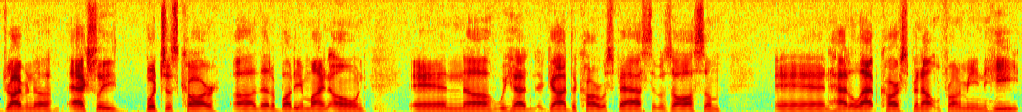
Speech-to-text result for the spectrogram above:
driving a actually Butch's car uh, that a buddy of mine owned, and uh, we had God, the car was fast. It was awesome, and had a lap car spin out in front of me in the heat.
